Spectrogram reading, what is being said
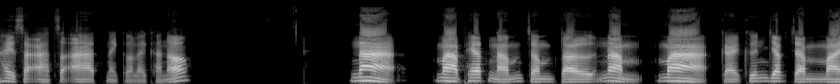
ให้สะอาดสะอาดในก็อะไรคะเนาะหน้ามาแพทย์หนำจำเตอน้ำมาไก่ขึ้นยักจำไม่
